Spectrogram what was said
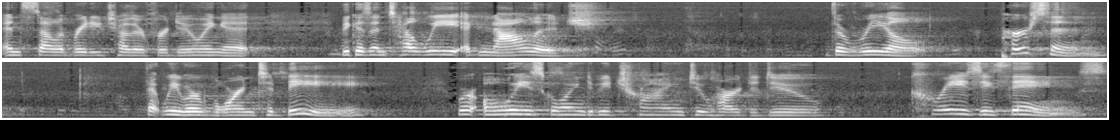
and celebrate each other for doing it. Because until we acknowledge the real person that we were born to be, we're always going to be trying too hard to do crazy things.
